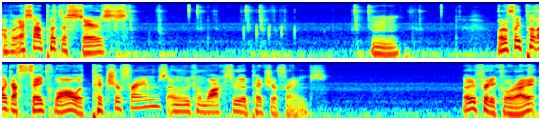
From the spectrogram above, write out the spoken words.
I guess I'll put the stairs. Hmm. What if we put like a fake wall with picture frames and we can walk through the picture frames? That'd be pretty cool, right?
